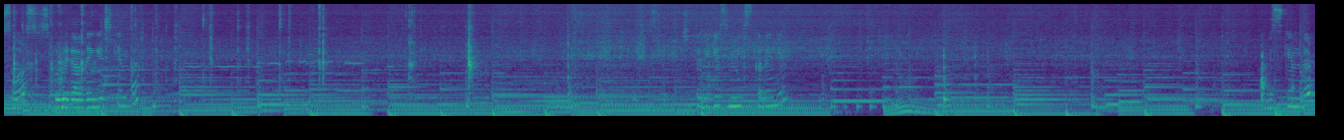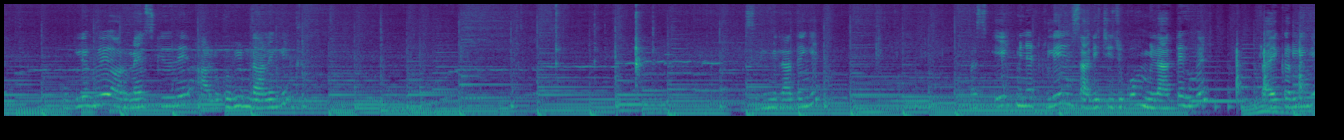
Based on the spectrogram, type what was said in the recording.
सॉस, इसको भी डाल देंगे इसके अंदर। अच्छी तरीके से मिक्स करेंगे। इसके अंदर उबले हुए और मैश किए हुए आलू को भी हम डालेंगे। मिला देंगे। बस एक मिनट के लिए सारी चीज़ों को हम मिलाते हुए फ्राई कर लेंगे।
